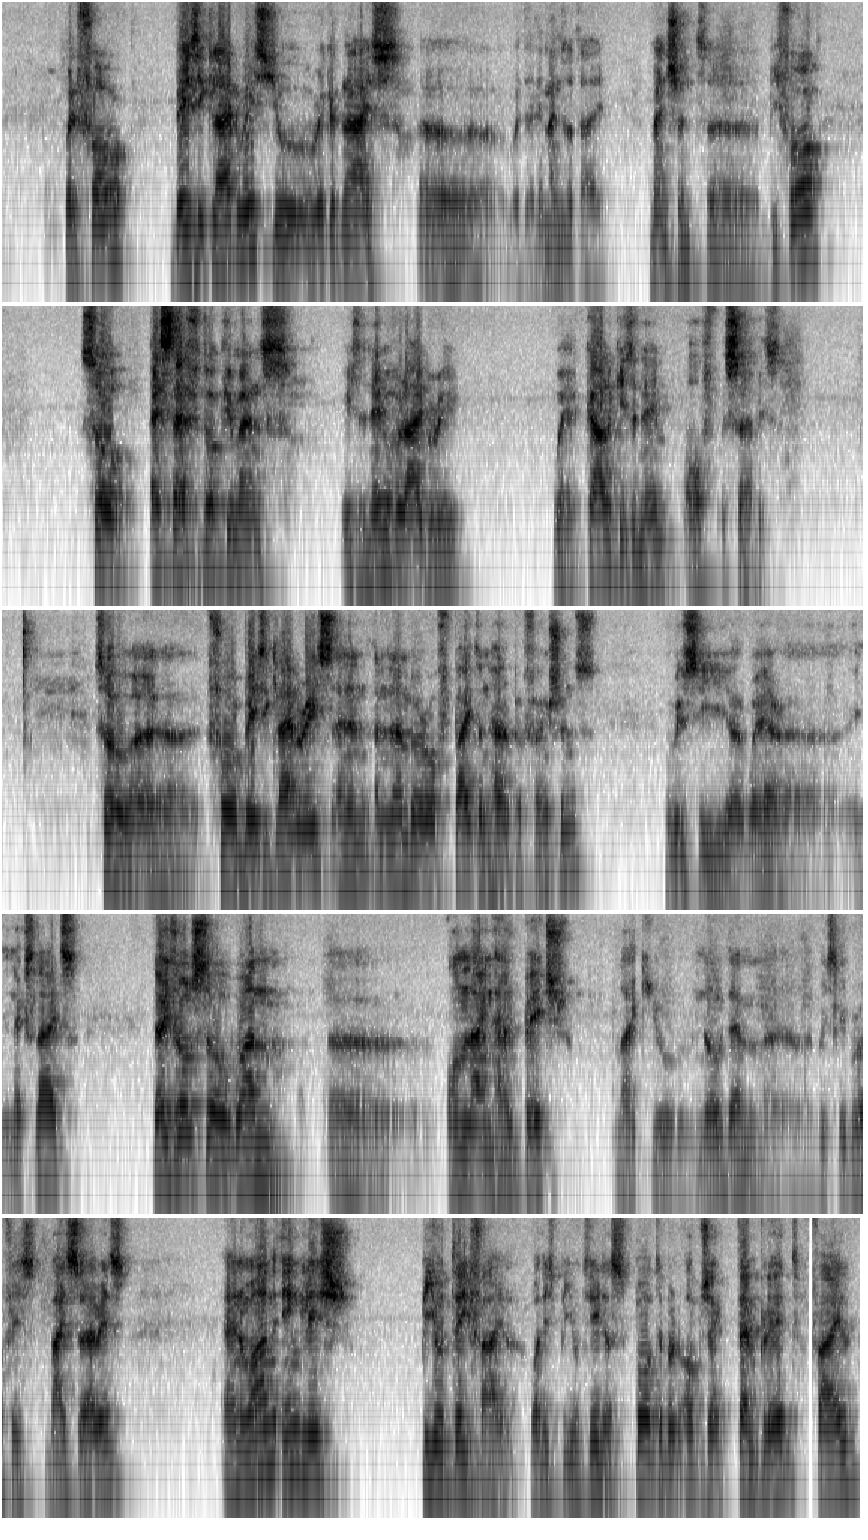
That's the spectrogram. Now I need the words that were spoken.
Well, four basic libraries you recognize uh, with the elements that I mentioned uh, before. So SF documents is the name of a library, where calc is the name of a service. So uh, four basic libraries and a, number of Python helper functions. We'll see uh, where uh, in the next slides. There is also one uh, online help page, like you know them with LibreOffice by service, and one English POT file. What is POT? The portable object template file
